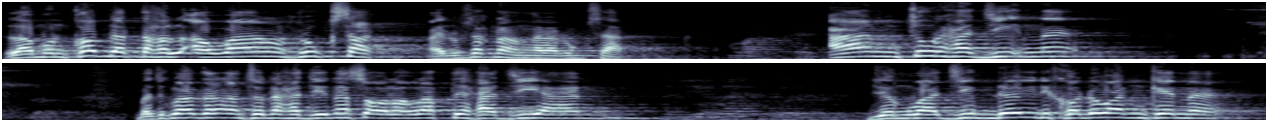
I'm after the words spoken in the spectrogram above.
lamun qabla tahul awal ruksak. Ay ruksak naon ngaran ruksak? Ancur hajina. Berarti kulantaran ancurna hajina? Seolah-olah teh hajian. Jeung wajib deui dikodoan kena.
